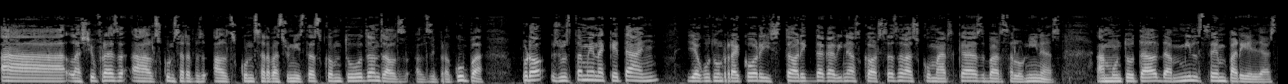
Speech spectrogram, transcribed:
uh, les xifres als, conserv als conservacionistes com tu doncs els, els hi preocupa. Però justament aquest any hi ha hagut un rècord històric de gavines corses a les comarques barcelonines, amb un total de 1.100 parelles.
